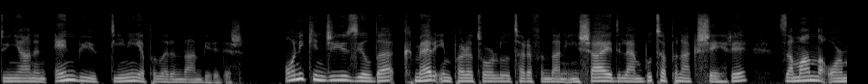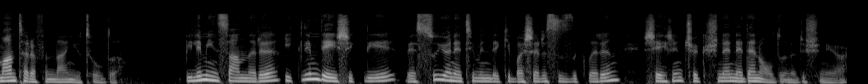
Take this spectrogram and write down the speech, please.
dünyanın en büyük dini yapılarından biridir. 12. yüzyılda Khmer İmparatorluğu tarafından inşa edilen bu tapınak şehri zamanla orman tarafından yutuldu. Bilim insanları iklim değişikliği ve su yönetimindeki başarısızlıkların şehrin çöküşüne neden olduğunu düşünüyor.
